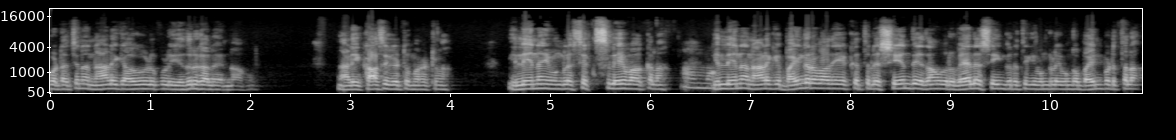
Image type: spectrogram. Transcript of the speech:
போட்டாச்சுன்னா நாளைக்கு அவங்களுக்குள்ள எதிர்காலம் என்ன ஆகும் நாளைக்கு காசு கேட்டு மிரட்டலாம். இல்லைன்னா இவங்களை செக்ஸ் ஸ்லேவ் ஆக்கலாம் இல்லைன்னா நாளைக்கு பயங்கரவாத இயக்கத்துல சேர்ந்து ஏதாவது ஒரு வேலை செய்யுங்கிறதுக்கு இவங்களை இவங்க பயன்படுத்தலாம்.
